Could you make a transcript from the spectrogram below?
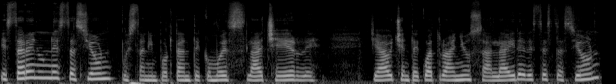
estar en una estación pues tan importante como es la HR, ya 84 años al aire de esta estación,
